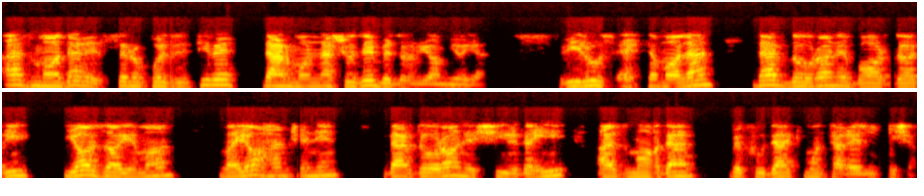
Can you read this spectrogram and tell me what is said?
از مادر سروپوزیتیو درمان نشده به دنیا میآیند. ویروس احتمالا در دوران بارداری یا زایمان و یا همچنین در دوران شیردهی از مادر به کودک منتقل می شود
